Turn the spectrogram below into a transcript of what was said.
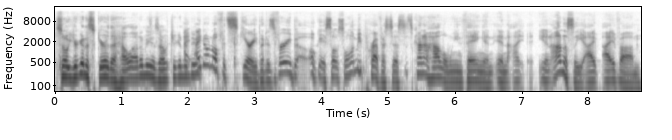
So you're gonna scare the hell out of me? Is that what you're gonna I, do? I don't know if it's scary, but it's very okay. So so let me preface this. It's kind of Halloween thing, and and I and honestly, I I've um,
